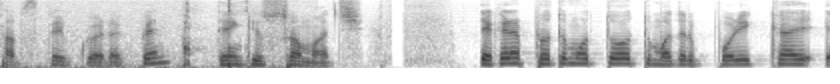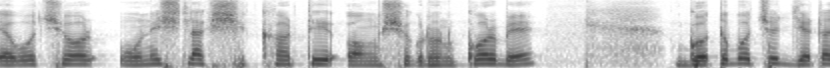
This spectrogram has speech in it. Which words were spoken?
সাবস্ক্রাইব করে রাখবেন। থ্যাংক ইউ সো মাচ এখানে প্রথমত তোমাদের পরীক্ষায় এবছর উনিশ লাখ শিক্ষার্থী অংশগ্রহণ করবে। গত বছর যেটা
